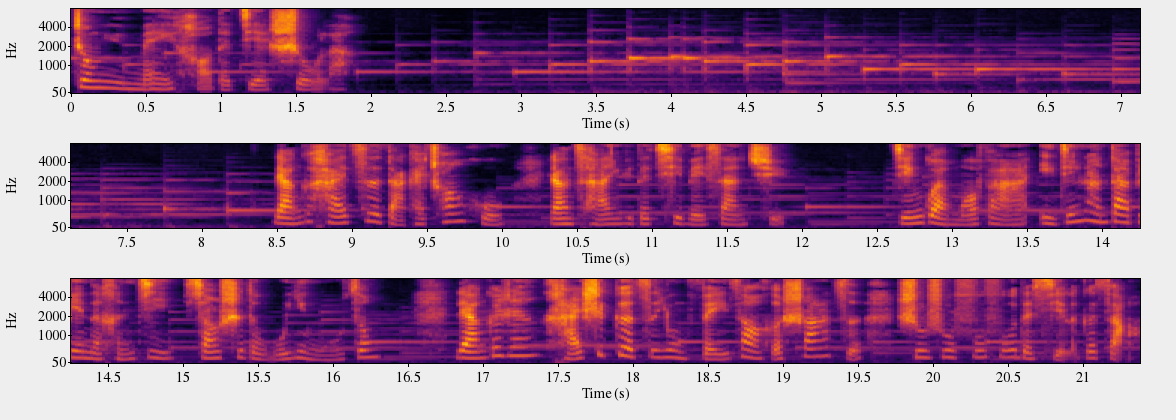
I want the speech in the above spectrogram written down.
终于美好的结束了。两个孩子打开窗户，让残余的气味散去。尽管魔法已经让大便的痕迹消失得无影无踪，两个人还是各自用肥皂和刷子舒舒服服地洗了个澡。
